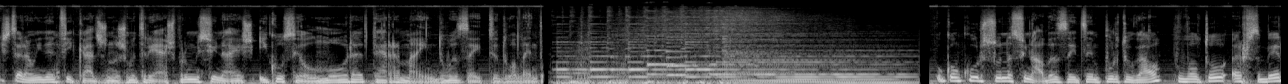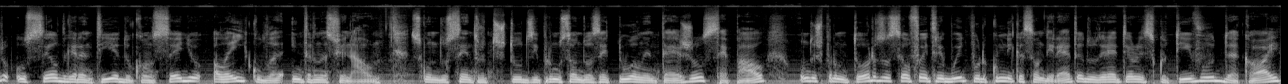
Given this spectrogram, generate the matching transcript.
estarão identificados nos materiais promocionais e com o selo Moura Terra Mãe do Azeite do Alento. O concurso nacional de azeites em Portugal voltou a receber o selo de garantia do Conselho Oleícola Internacional. Segundo o Centro de Estudos e Promoção do Azeite do Alentejo, CEPAL, um dos promotores, o selo foi atribuído por comunicação direta do diretor executivo da COI,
